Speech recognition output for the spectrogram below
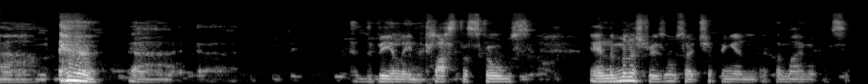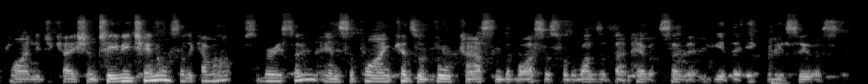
um, uh, uh, the VLN cluster schools. And the ministry is also chipping in at the moment with supplying education TV channels that are coming up very soon and supplying kids with broadcasting devices for the ones that don't have it so that we get the equity of service.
